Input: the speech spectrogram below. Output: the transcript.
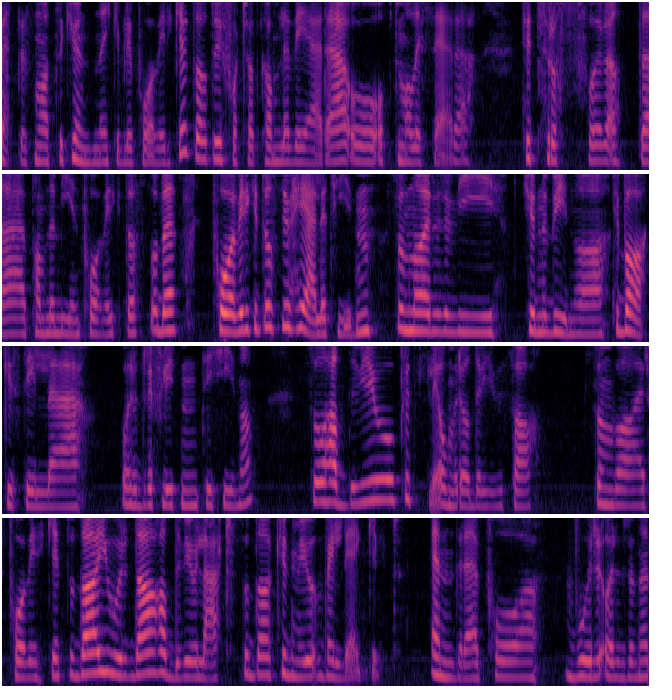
dette sånn at kundene ikke blir påvirket, og at vi fortsatt kan levere og optimalisere til tross for at eh, pandemien påvirket oss. Og det påvirket oss jo hele tiden. Så når vi kunne begynne å tilbakestille ordreflyten til Kina, så hadde vi jo plutselig områder i USA som var påvirket. Og da, gjorde, da hadde vi jo lært, så da kunne vi jo veldig enkelt endre på hvor ordrene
